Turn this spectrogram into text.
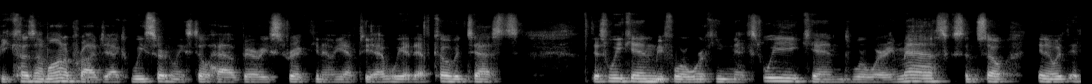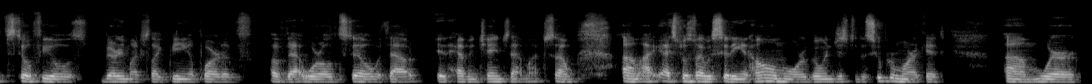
because I'm on a project, we certainly still have very strict, you know, you have to have, we had to have COVID tests this weekend before working next week, and we're wearing masks. And so, you know, it, it still feels very much like being a part of of that world still without it having changed that much. So um, I, I, suppose if I was sitting at home or going just to the supermarket um, where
